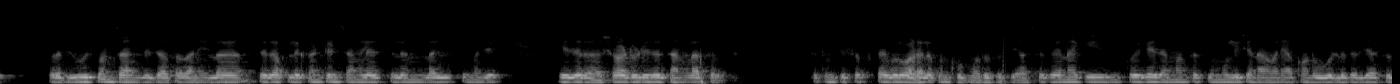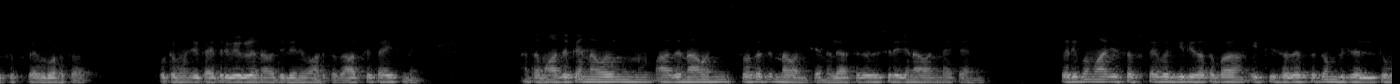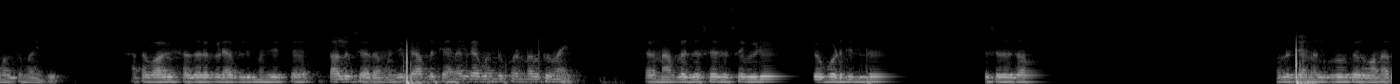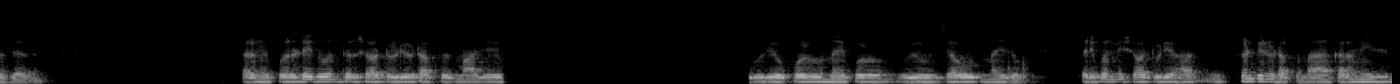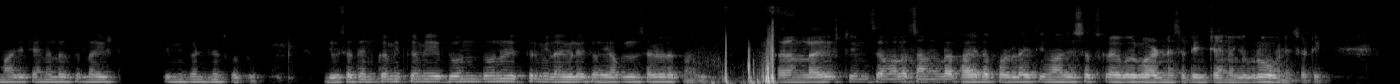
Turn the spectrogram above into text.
परत व्ह्यूज पण चांगले जातात आणि ल जर आपले कंटेंट चांगले असतील आणि लाईव्ह म्हणजे हे जर शॉर्ट व्हिडिओ जर चांगला असेल तर तुमचे सबस्क्रायबर वाढायला पण खूप मदत होते. असं काही नाही की काही काही जण म्हणतात की मुलीच्या नावाने अकाउंट उघडलं तर जास्त सबस्क्रायबर वाढतात. कुठं म्हणजे काहीतरी वेगळं नाव दिल्याने वाढतात असं काहीच नाही. आता माझं काय नाव माझं नाव स्वतःच्याच नावाने चॅनल आहे असं काही दुसऱ्याच्या नावाने नाही काय नाही. तरी पण माझे सबस्क्रायबर किती आता बा एकवीस हजार तर कंप्लीट झालेले तुम्हाला तर माहितीच. आता बावीस हजाराकडे आपली म्हणजे चालूच आहे आता म्हणजे काय आपलं चॅनल काय बंद पडणार तर नाहीच. कारण आपलं जसं जसं व्हिडिओ पडतील तसं जसं आपलं चॅनल ग्रो तर होणारच आहे अजून. कारण मी पर डे दोन तर शॉर्ट व्हिडिओ टाकतो माझे व्हिडिओ पळू नाही पळू व्ह्यूज जाऊ नाही जाऊ तरी पण मी शॉर्ट व्हिडिओ हा कंटिन्यू टाकतो. कारण मी माझ्या चॅनलला तर लाईव्ह स्ट्रीमिंग कंटिन्यूच करतो. दिवसातून कमीत कमी दोन दोन वेळेस तर मी लाईव्हला येतो. हे आपल्याला सगळ्यालाच माहिती कारण लाईव्ह स्ट्रीमचा मला चांगला फायदा पडला आहे ती माझे सबस्क्रायबर वाढण्यासाठी चॅनल ग्रो होण्यासाठी.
